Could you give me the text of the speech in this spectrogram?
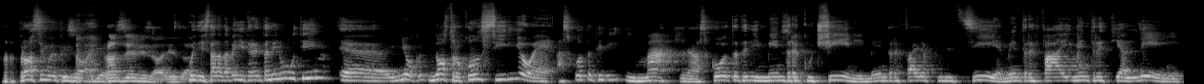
Prossimo episodio. Prossimo episodio, esatto. Quindi sarà da 20-30 minuti. Eh, il, mio, il nostro consiglio è ascoltateli in macchina, ascoltateli mentre cucini, mentre fai le pulizie, mentre, fai, mentre ti alleni.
